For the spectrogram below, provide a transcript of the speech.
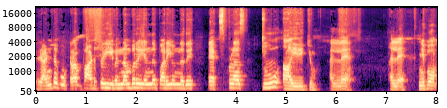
രണ്ട് കൂട്ടണം. അപ്പൊ അടുത്ത ഈവൻ നമ്പർ എന്ന് പറയുന്നത് എക്സ് പ്ലസ് ടു ആയിരിക്കും. അല്ലേ? അല്ലേ? ഇനിയിപ്പോ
